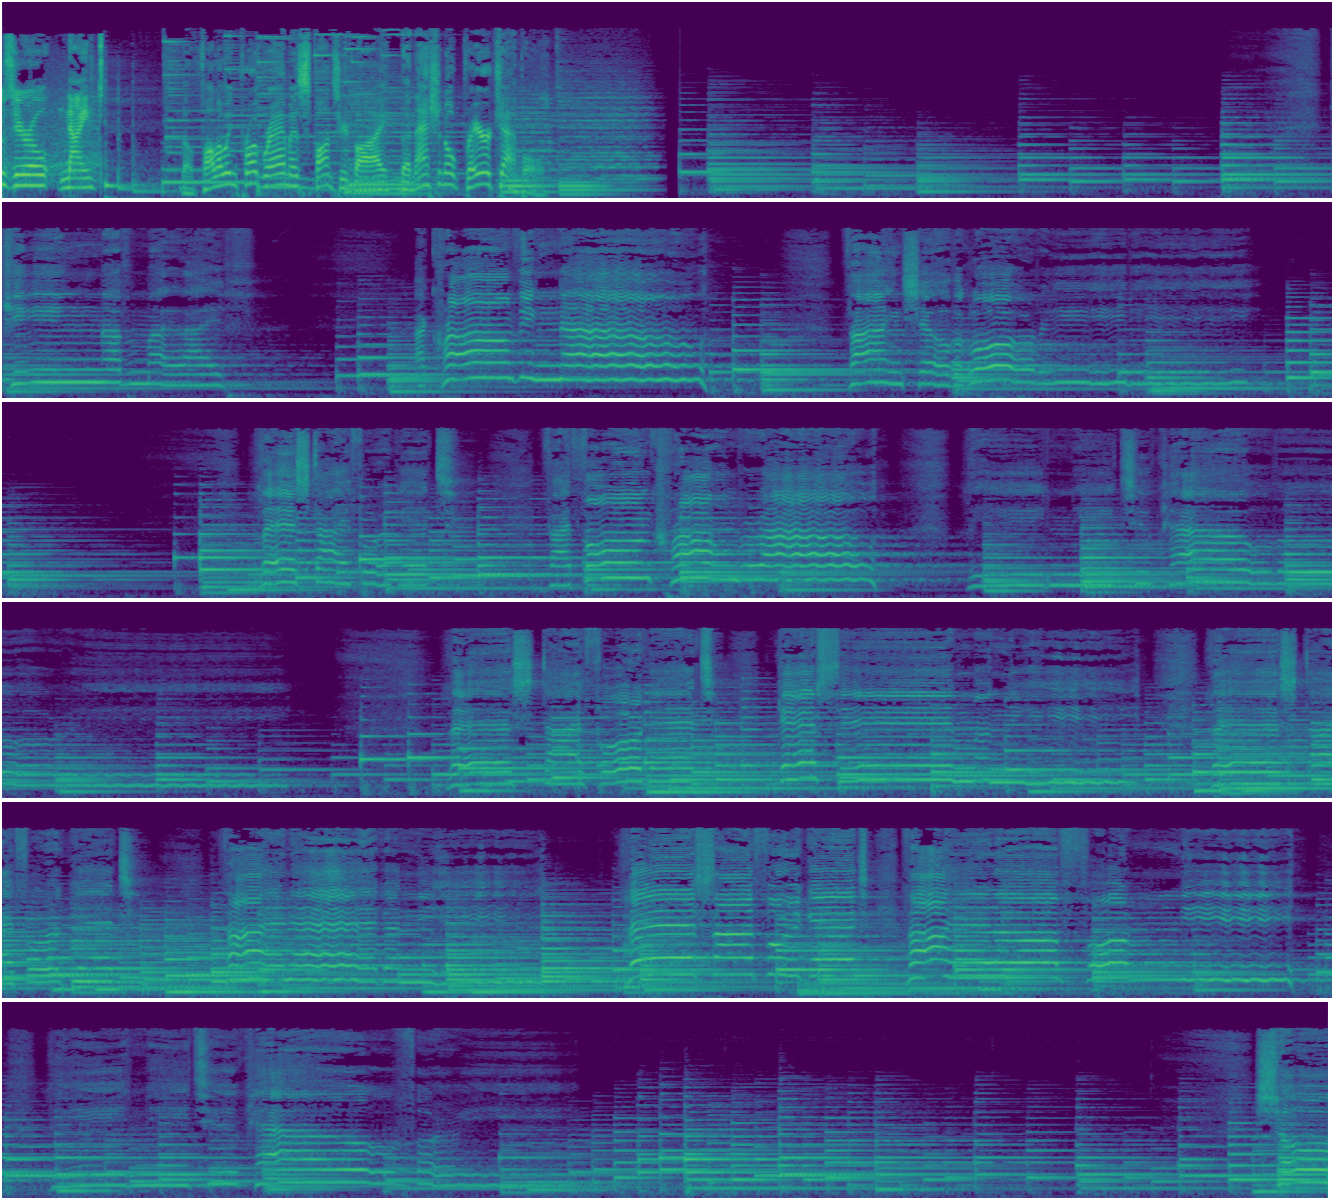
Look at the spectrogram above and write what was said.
Zero nine. The following program is sponsored by the National Prayer Chapel. King of my life, I crown thee now. Thine shall the glory Lest I forget thy thorn crown brow, lead me to Calvary. Lest I forget Gethsemane, lest I forget 秀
